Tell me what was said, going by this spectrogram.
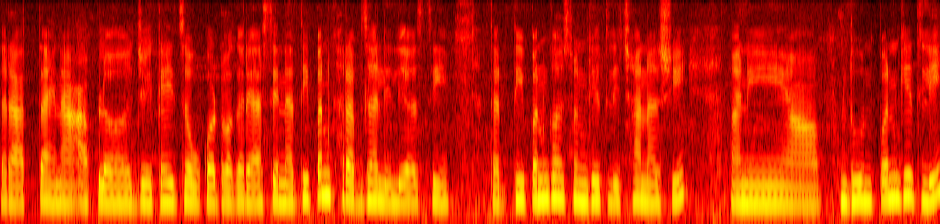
तर आत्ता आहे ना आपलं जे काही चौकट वगैरे असते ना ती पण खराब झालेली असती. तर ती पण घासून घेतली छान अशी. आणि धुवून पण घेतली.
